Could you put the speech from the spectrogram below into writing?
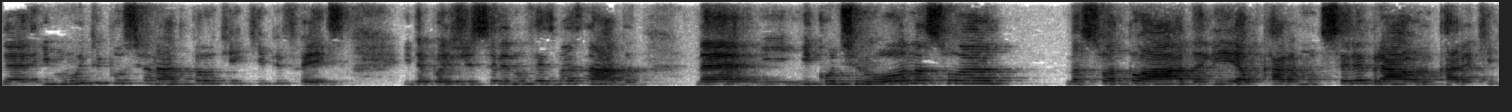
É, e muito impulsionado pelo que a equipe fez. E depois disso ele não fez mais nada, né? E, e continuou na sua na sua toada ali, é um cara muito cerebral, um cara que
